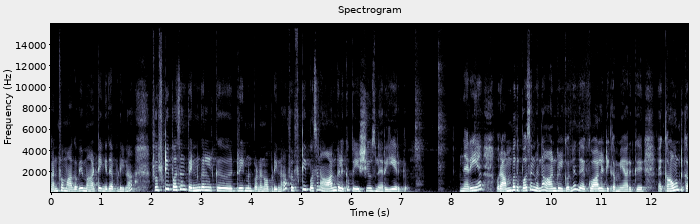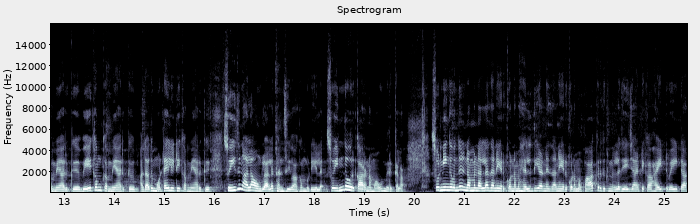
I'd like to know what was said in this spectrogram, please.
கன்ஃபார்ம் ஆகவே மாட்டேங்குது அப்படின்னா ஃபிஃப்டி பர்சன்ட் பெண்களுக்கு ட்ரீட்மெண்ட் பண்ணணும் அப்படின்னா ஃபிஃப்டி பர்சன்ட் ஆண்களுக்கு இப்போ இஷ்யூஸ் நிறைய இருக்குது நிறைய ஒரு ஐம்பது பர்சன்ட் வந்து ஆண்களுக்கு வந்து இந்த குவாலிட்டி கம்மியாக இருக்குது கவுண்ட் கம்மியாக இருக்குது வேகம் கம்மியாக இருக்குது அதாவது மொட்டைலிட்டி கம்மியாக இருக்குது ஸோ இதனால அவங்களால கன்சீவ் ஆக முடியல. ஸோ இந்த ஒரு காரணமாகவும் இருக்கலாம். ஸோ நீங்கள் வந்து நம்ம நல்லா தானே இருக்கோம் நம்ம ஹெல்த்தியான தானே இருக்கோம் நம்ம பார்க்குறதுக்கு நல்ல ஜெய்ஜாண்டிக்காக ஹைட் வெயிட்டாக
